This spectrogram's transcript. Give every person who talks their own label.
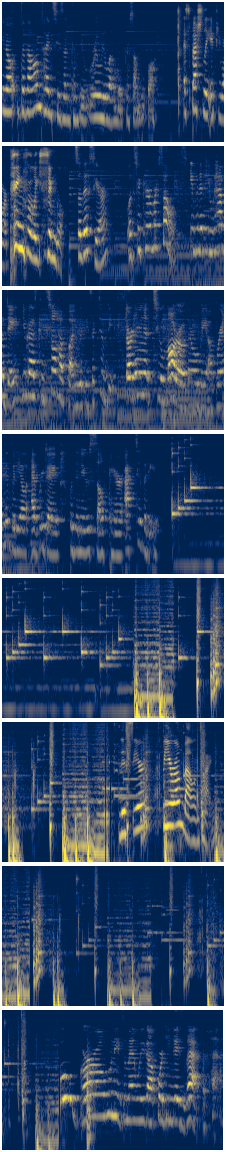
Speaker 1: You know, the Valentine season can be really lonely for some people.
Speaker 2: Especially if you are painfully single.
Speaker 1: So this year, let's take care of ourselves.
Speaker 3: Even if you have a date, you guys can still have fun with these activities. Starting tomorrow, there will be a brand new video every day with a new self-care activity.
Speaker 2: This year, be your own Valentine.
Speaker 1: Girl, who needs a man when you got 14 days of that?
